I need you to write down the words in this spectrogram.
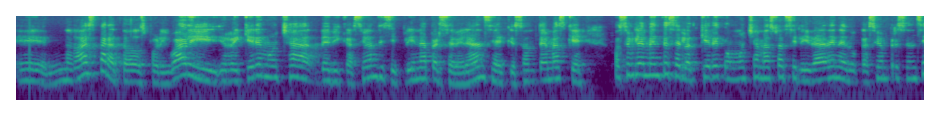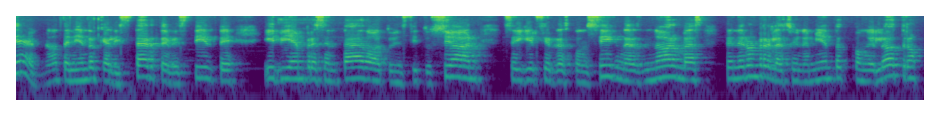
eh, no es para todos por igual y, requiere mucha dedicación, disciplina, perseverancia, que son temas que posiblemente se lo adquiere con mucha más facilidad en educación presencial, ¿no? Teniendo que alistarte, vestirte, ir bien presentado a tu institución, seguir ciertas consignas, normas, tener un relacionamiento con el otro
